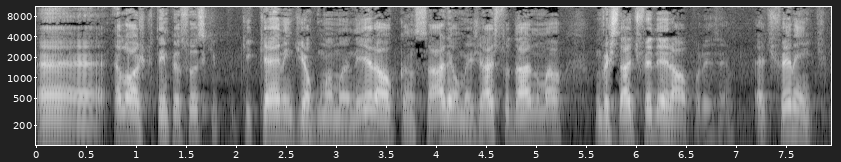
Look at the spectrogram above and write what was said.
É, é lógico, tem pessoas que, que querem, de alguma maneira, alcançar e almejar estudar numa universidade federal, por exemplo. É diferente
